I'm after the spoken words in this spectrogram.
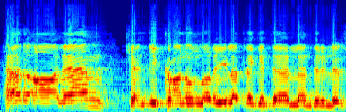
Her alem kendi kanunlarıyla peki değerlendirilir.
